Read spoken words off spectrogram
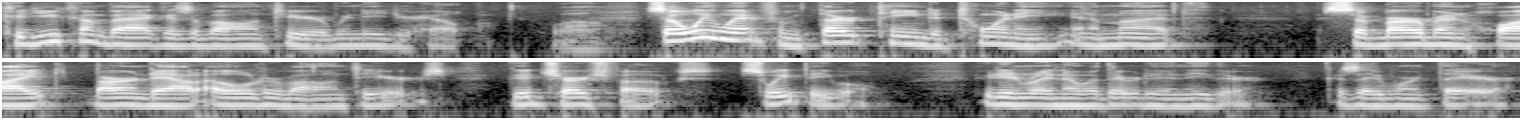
Could you come back as a volunteer? We need your help. Wow. So we went from 13 to 20 in a month, suburban, white, burned out, older volunteers, good church folks, sweet people who didn't really know what they were doing either because they weren't there.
